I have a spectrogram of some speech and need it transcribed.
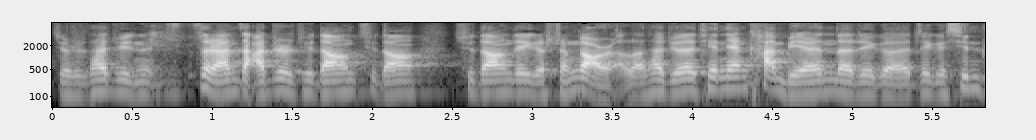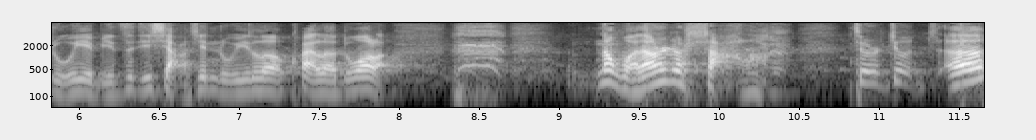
就是他去自然杂志去当去当去当这个审稿人了。他觉得天天看别人的这个这个新主意，比自己想新主意乐快乐多了。那我当时就傻了。就是就呃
